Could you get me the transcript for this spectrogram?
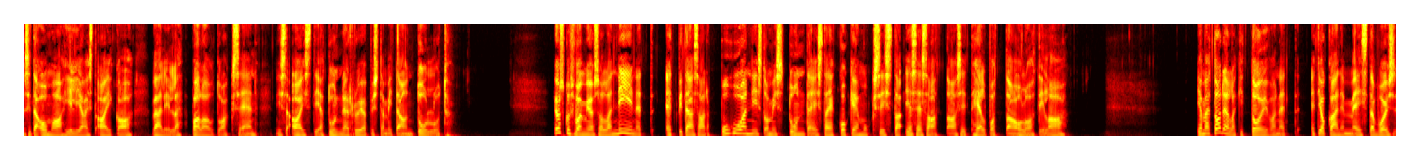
sitä omaa hiljaista aikaa välillä palautuakseen niissä aisti- ja tunneryöpystä, mitä on tullut. Joskus voi myös olla niin, että, että pitää saada puhua niistä omista tunteista ja kokemuksista ja se saattaa sitten helpottaa olotilaa. Ja mä todellakin toivon, että, että jokainen meistä voisi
